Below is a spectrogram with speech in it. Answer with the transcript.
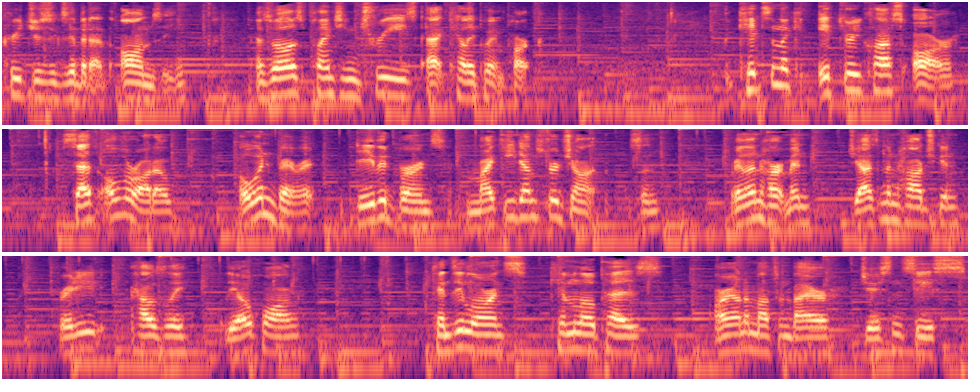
Creatures exhibit at OMSI, as well as planting trees at Kelley Point Park. The kids in the 8th grade class are Seth Alvarado, Owen Barrett, David Burns, Mikey Dempster Johnson, Raylan Hartman, Jasmine Hodgkin, Brady Housley, Leo Huang, Kenzie Lawrence, Kim Lopez, Ariana Muffenbeyer, Jason Cease,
